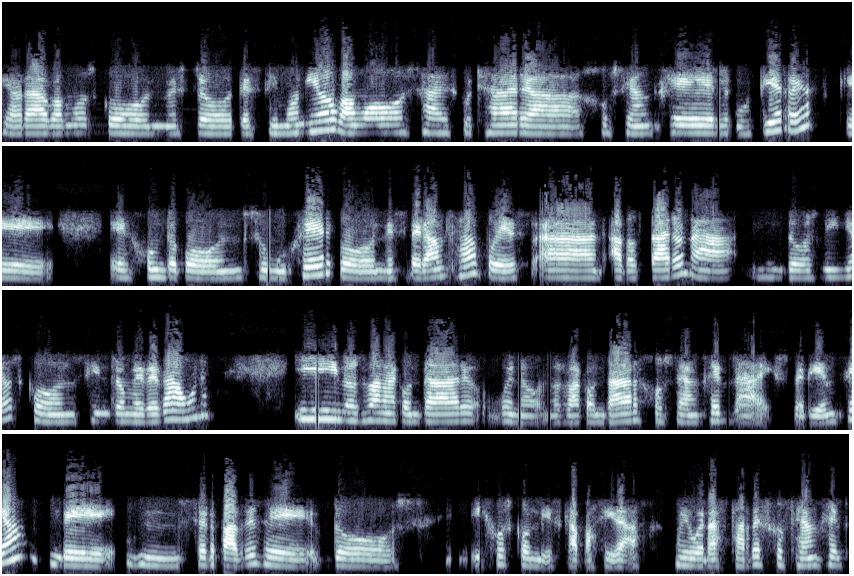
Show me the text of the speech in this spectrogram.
y ahora vamos con nuestro testimonio. Vamos a escuchar a José Ángel Gutiérrez, que eh, junto con su mujer, con Esperanza, pues adoptaron a dos niños con síndrome de Down y nos van a contar, bueno, nos va a contar José Ángel la experiencia de mm, ser padres de dos hijos con discapacidad. Muy buenas tardes, José Ángel.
